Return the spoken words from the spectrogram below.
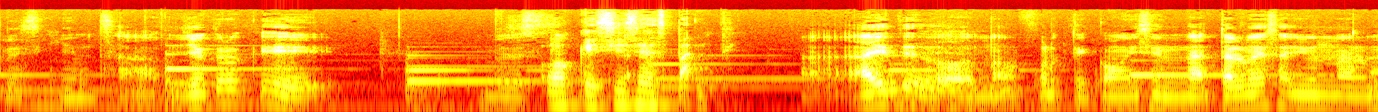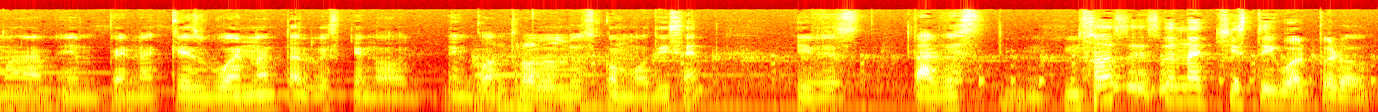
Pues quién sabe. Yo creo que... Pues, o que sí se espante hay de dos, ¿no? Porque como dicen, tal vez hay un alma en pena que es buena, tal vez que no encontró la luz como dicen. Y pues tal vez, no sé, suena chiste igual, pero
